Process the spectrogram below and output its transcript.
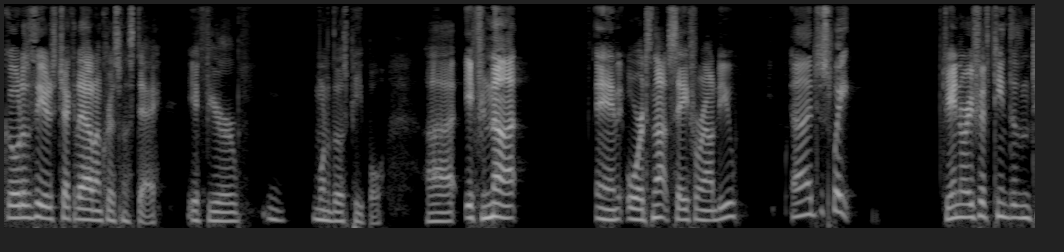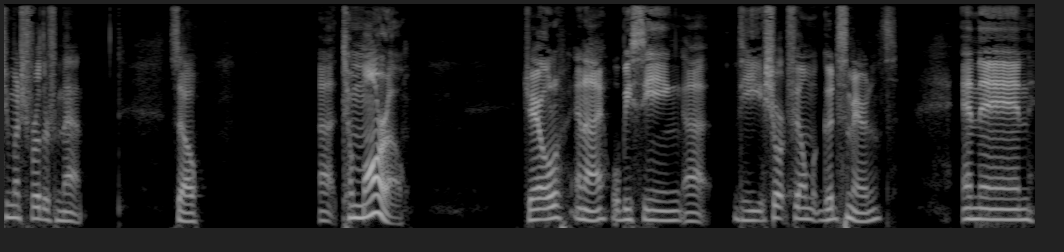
go to the theaters, check it out on Christmas Day. If you're one of those people, uh, if you're not, and or it's not safe around you, uh, just wait. January fifteenth isn't too much further from that. So uh, tomorrow, Gerald and I will be seeing uh, the short film Good Samaritans, and then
